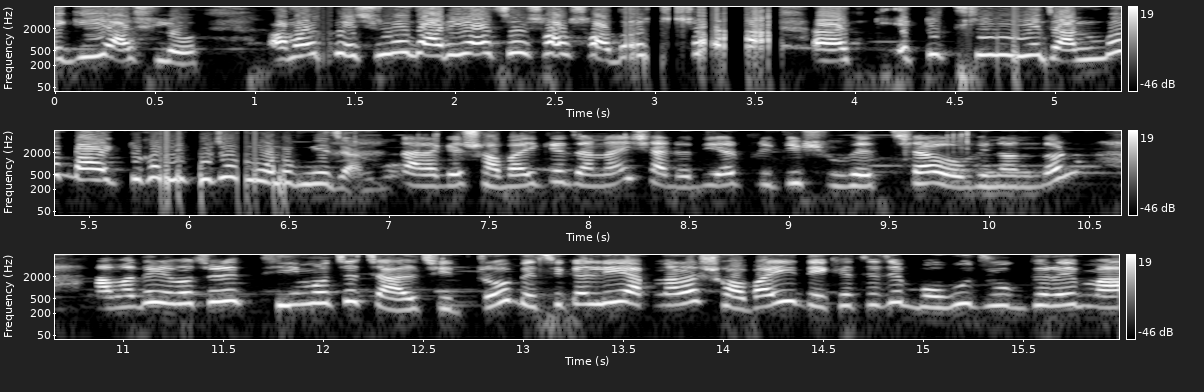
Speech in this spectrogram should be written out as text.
এগিয়ে আসলো। আমার পেছনে দাঁড়িয়ে আছে সব সদস্য। একটু থিম নিয়ে জানব বা একটুখানি পুজোর মণ্ডপ নিয়ে জানব? তার আগে সবাইকে জানাই শারদীয়ার প্রীতি শুভেচ্ছা অভিনন্দন। আমাদের এবছরের থিম হচ্ছে চালচিত্র। বেসিক্যালি আপনারা সবাই দেখেছে যে বহু যুগ ধরে মা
